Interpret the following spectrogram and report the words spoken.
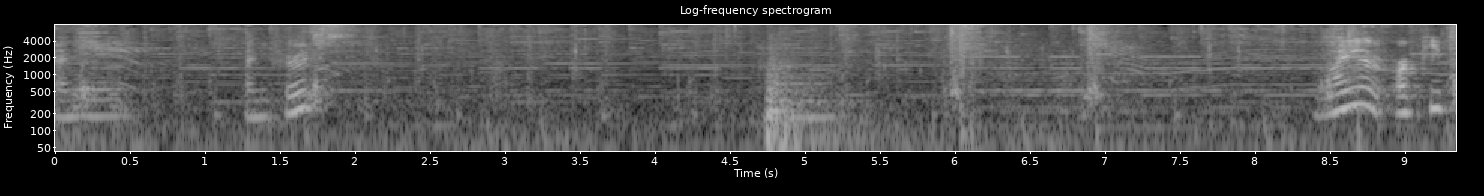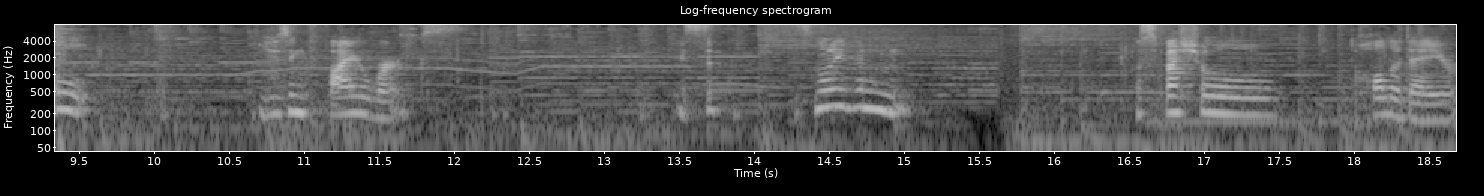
Any any fruits? Why are, are people using fireworks? It's it's not even a special holiday or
